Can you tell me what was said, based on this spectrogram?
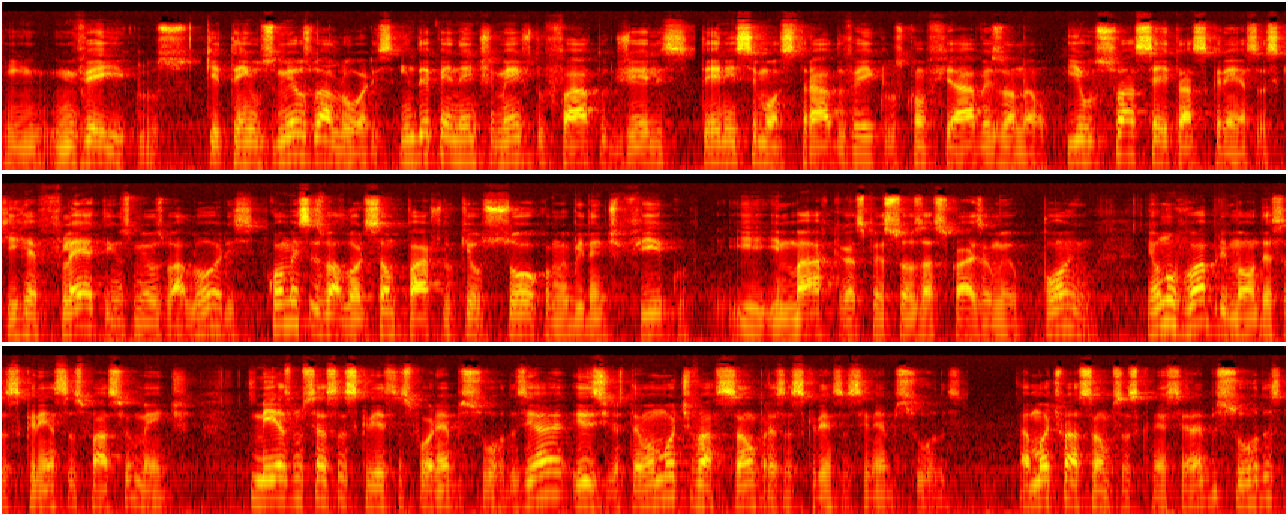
em, em, veículos que têm os meus valores, independentemente do fato de eles terem se mostrado veículos confiáveis ou não. E eu só aceito as crenças que refletem os meus valores, como esses valores são parte do que eu sou, como eu me identifico e, e marcam as pessoas às quais eu me oponho, eu não vou abrir mão dessas crenças facilmente, mesmo se essas crenças forem absurdas. E existe até uma motivação para essas crenças serem absurdas. A motivação para essas crenças serem absurdas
